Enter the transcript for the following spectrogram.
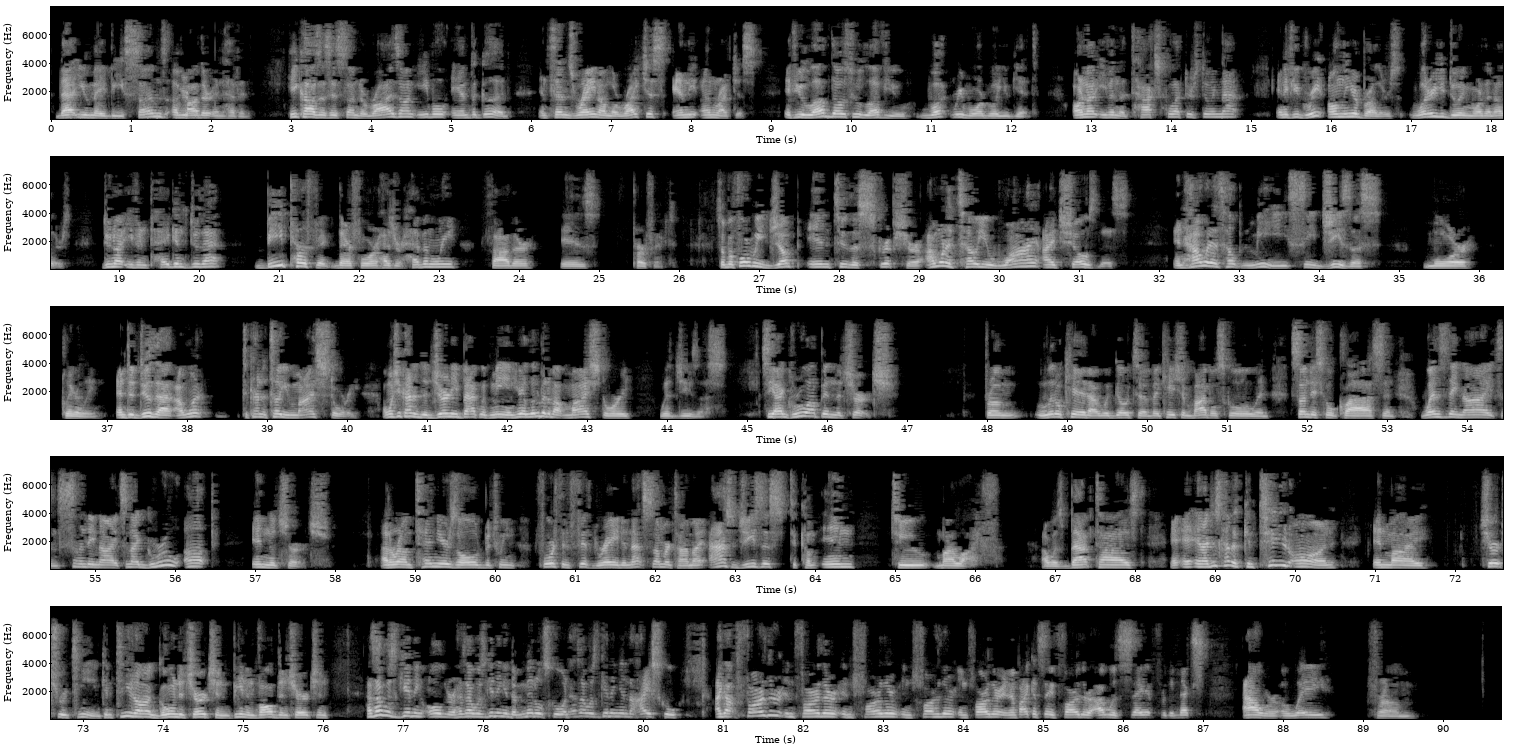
that you may be sons of your Father in heaven. He causes his sun to rise on evil and the good, and sends rain on the righteous and the unrighteous. If you love those who love you, what reward will you get? Are not even the tax collectors doing that? And if you greet only your brothers, what are you doing more than others? Do not even pagans do that? Be perfect, therefore, as your heavenly Father is perfect. So before we jump into the scripture, I want to tell you why I chose this and how it has helped me see Jesus more clearly. And to do that, I want to kind of tell you my story. I want you kind of to journey back with me and hear a little bit about my story with Jesus. See, I grew up in the church. From little kid, I would go to vacation Bible school and Sunday school class and Wednesday nights and Sunday nights. And I grew up in the church. At around 10 years old, between fourth and fifth grade, in that summertime, I asked Jesus to come in to my life. I was baptized and, and I just kind of continued on in my church routine, continued on going to church and being involved in church. And as I was getting older, as I was getting into middle school and as I was getting into high school, I got farther and farther and farther and farther and farther. And if I could say farther, I would say it for the next hour away from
